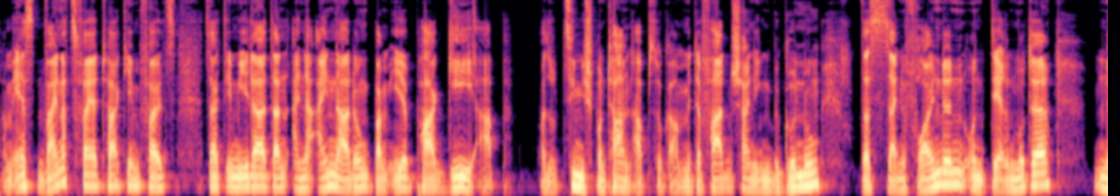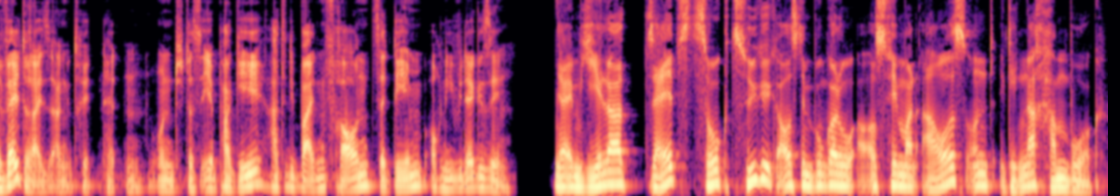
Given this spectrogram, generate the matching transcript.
Am ersten Weihnachtsfeiertag jedenfalls sagt Emiela dann eine Einladung beim Ehepaar G ab. Also ziemlich spontan ab sogar, mit der fadenscheinigen Begründung, dass seine Freundin und deren Mutter eine Weltreise angetreten hätten. Und das Ehepaar G hatte die beiden Frauen seitdem auch nie wieder gesehen. Ja, im Jela selbst zog zügig aus dem Bungalow aus Fehmarn aus und ging nach Hamburg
